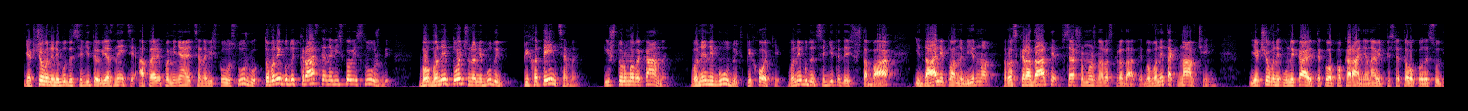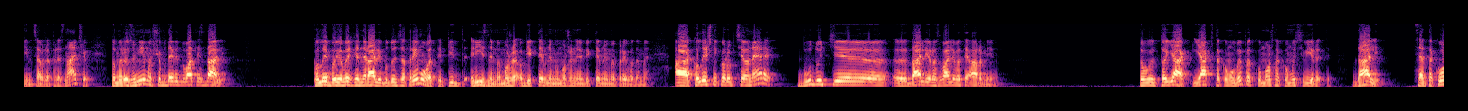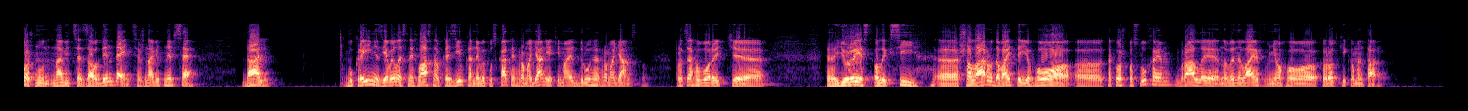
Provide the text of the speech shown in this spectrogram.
якщо вони не будуть сидіти у в'язниці, а поміняються на військову службу, то вони будуть красти на військовій службі. Бо вони точно не будуть піхотинцями і штурмовиками. Вони не будуть в піхоті. Вони будуть сидіти десь в штабах і далі планомірно розкрадати все, що можна розкрадати. Бо вони так навчені. Якщо вони уникають такого покарання навіть після того, коли суд їм це вже призначив, то ми розуміємо, що буде відбуватись далі. Коли бойових генералів будуть затримувати під різними, може об'єктивними, може не об'єктивними приводами, а колишні корупціонери будуть е, е, далі розвалювати армію. То, то як, як в такому випадку можна комусь вірити? Далі. Це також, ну навіть це за один день, це ж навіть не все. Далі. В Україні з'явилась негласна вказівка не випускати громадян, які мають друге громадянство. Про це говорить е, юрист Олексій е, Шалару. Давайте його е, також послухаємо. Брали новини лайв, в нього короткий коментар.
